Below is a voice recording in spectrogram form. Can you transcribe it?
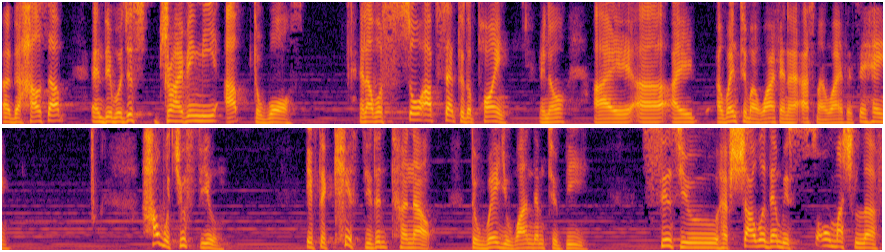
uh, the house up and they were just driving me up the walls. And I was so upset to the point, you know, I, uh, I, I went to my wife and I asked my wife and said, hey, how would you feel if the kids didn't turn out the way you want them to be since you have showered them with so much love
